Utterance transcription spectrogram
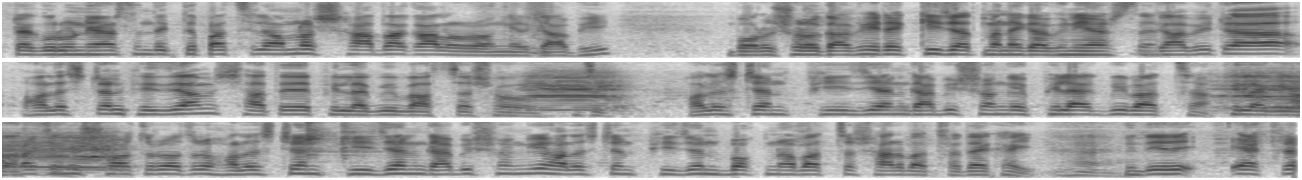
একটা গরু নিয়ে আসছেন দেখতে পাচ্ছিলাম আমরা সাদা কালো রঙের গাভী। বড় সড়ো গাভী এটা কি জাত মানে গাভী নিয়ে আসছে গাভিটা হলস্টাইন ফিজিয়াম সাথে ফিলাগবি বাচ্চা সহ। জি। হলস্টাইন ফিজিয়ান গাভীর সঙ্গে ফিলাকবি বাচ্চা। ফিলাগবি বাচ্চা। কিন্তু সচরাচর হলস্টাইন ফিজিয়ান গাভীর সঙ্গে হলস্টাইন ফিজিয়ান বকনা বাচ্চা সার বাচ্চা দেখাই। হ্যাঁ। কিন্তু একটা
